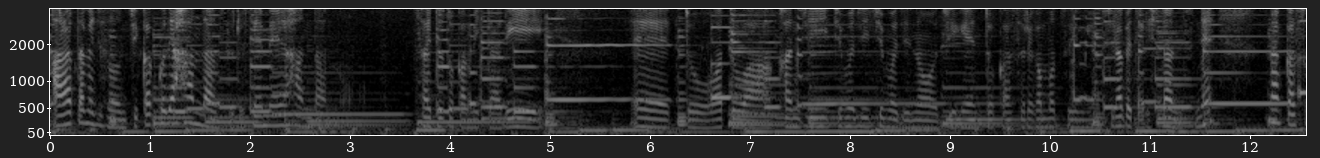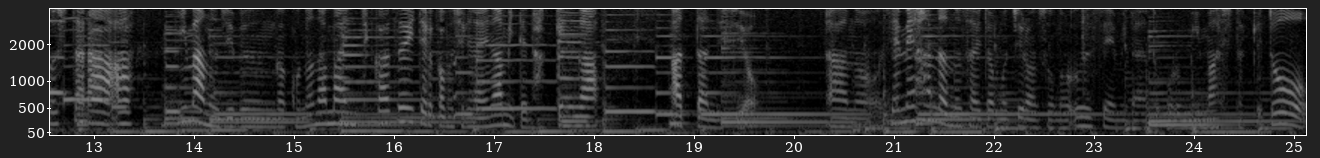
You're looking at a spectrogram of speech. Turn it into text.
改めてその自覚で判断する生命判断のサイトとか見たりえー、とあとは漢字一文字一文字の次元とかそれが持つ意味を調べたりしたんですね。なんかそしたらあ今の自分がこの名前に近づいてるかもしれないなみたいな発見があったんですよ。あの生命判断のサイトはもちろんその運勢みたいなところ見ましたけど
